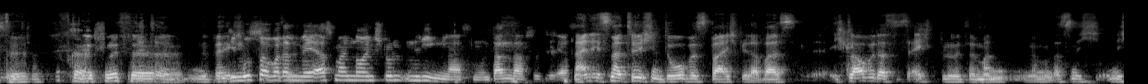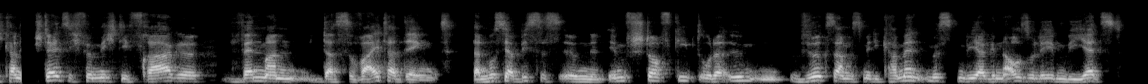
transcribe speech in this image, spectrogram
Fritte. Fritte. Fritte, Die musst du aber dann mehr erstmal neun Stunden liegen lassen und dann darfst du sie erst. Nein, ist natürlich ein doofes Beispiel, aber es, ich glaube, das ist echt blöd, wenn man, wenn man das nicht, nicht kann. Stellt sich für mich die Frage, wenn man das so weiterdenkt, dann muss ja, bis es irgendeinen Impfstoff gibt oder irgendein wirksames Medikament, müssten wir ja genauso leben wie jetzt.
